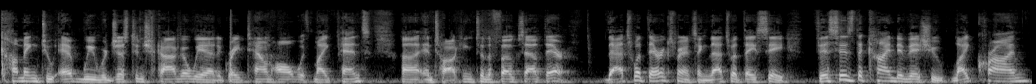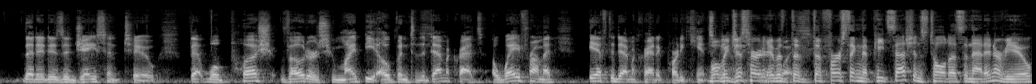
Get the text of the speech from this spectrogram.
coming to. ev- We were just in Chicago. We had a great town hall with Mike Pence uh, and talking to the folks out there. That's what they're experiencing. That's what they see. This is the kind of issue, like crime, that it is adjacent to that will push voters who might be open to the Democrats away from it if the Democratic Party can't. Well, we just heard it was the, the first thing that Pete Sessions told us in that interview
